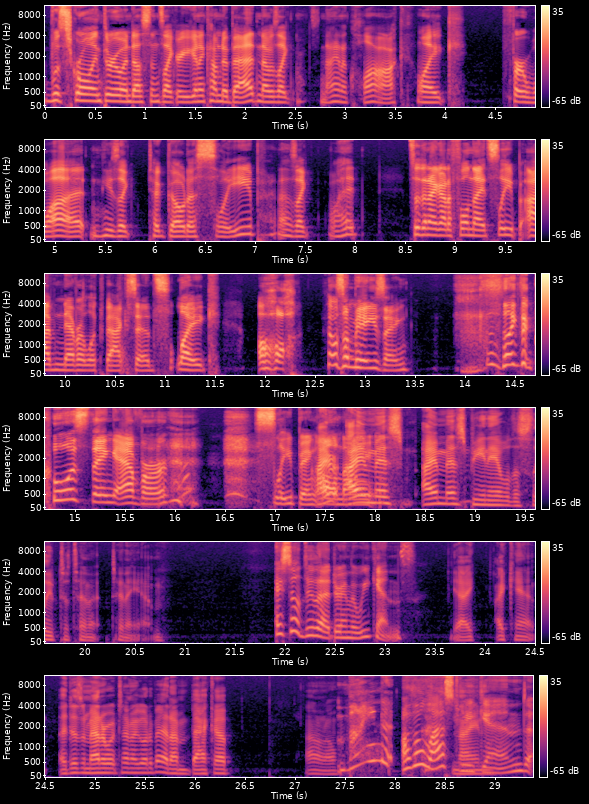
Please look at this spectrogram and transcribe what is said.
was scrolling through and Dustin's like, Are you gonna come to bed? And I was like, It's nine o'clock. Like, for what? And he's like, To go to sleep. And I was like, What? So then I got a full night's sleep. I've never looked back since. Like, oh, that was amazing. It's like the coolest thing ever. Sleeping all I, night. I miss I miss being able to sleep till 10, 10 a.m. I still do that during the weekends. Yeah, I, I can't. It doesn't matter what time I go to bed. I'm back up. I don't know. Mine Although last Nine. weekend,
